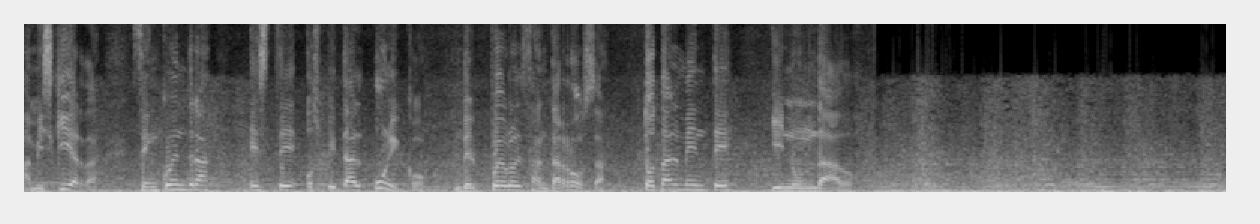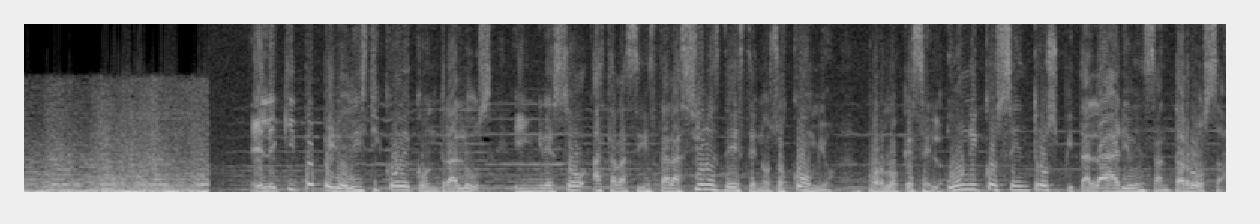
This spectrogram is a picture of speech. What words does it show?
a mi izquierda, se encuentra este hospital único del pueblo de Santa Rosa, totalmente inundado. El equipo periodístico de Contraluz ingresó hasta las instalaciones de este nosocomio, por lo que es el único centro hospitalario en Santa Rosa.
